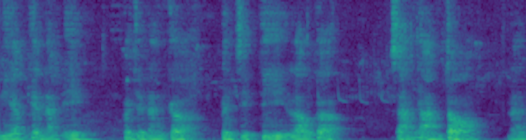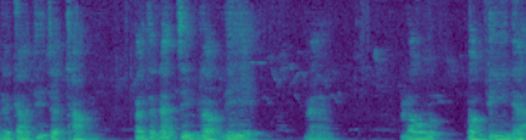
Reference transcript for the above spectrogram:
เลี้ยงแค่นั้นเอง เพราะฉะนั้นก็เป็นสิ่งที่เราก็สารงานต่อนะในการที่จะทำเพราะฉะนั้นสิ่งเหล่านี้นะเราบางทีเนี่ย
